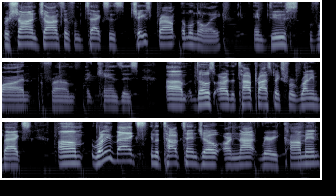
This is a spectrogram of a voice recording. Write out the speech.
Roschon Johnson from Texas. Chase Brown, Illinois. And Deuce Vaughn from Kansas. Um, those are the top prospects for running backs. Um, running backs in the top 10, Joe, are not very common.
